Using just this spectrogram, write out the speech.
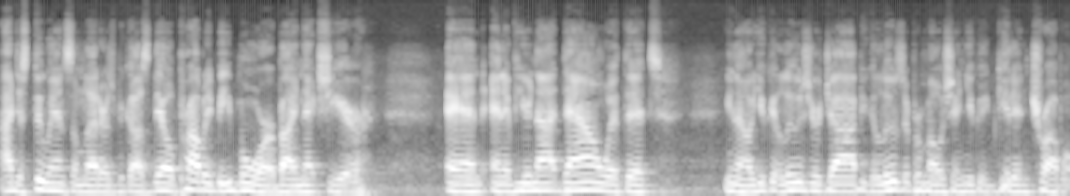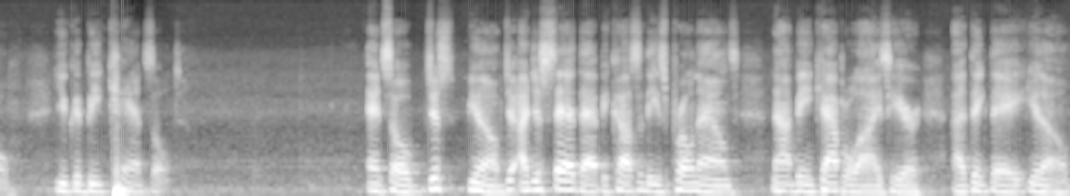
I just threw in some letters because there'll probably be more by next year. And and if you're not down with it you know you could lose your job you could lose a promotion you could get in trouble you could be canceled. And so just you know i just said that because of these pronouns not being capitalized here. I think they you know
